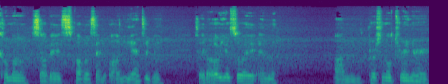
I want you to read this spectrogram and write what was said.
¿Cómo sabes Pablo Sandoval? And he answered me. He said, "Oh, yo soy el um, personal trainer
